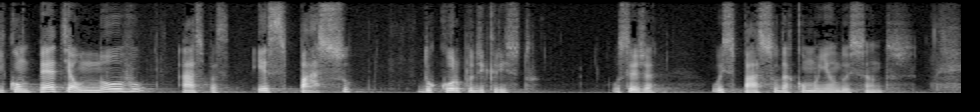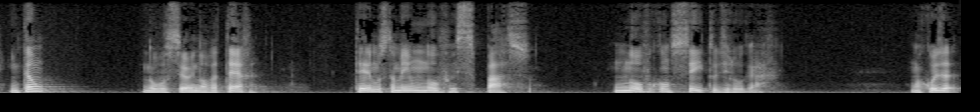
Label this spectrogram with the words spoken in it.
que compete ao novo, aspas, espaço do corpo de Cristo, ou seja, o espaço da comunhão dos santos. Então, novo céu e nova terra teremos também um novo espaço, um novo conceito de lugar. Uma coisa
